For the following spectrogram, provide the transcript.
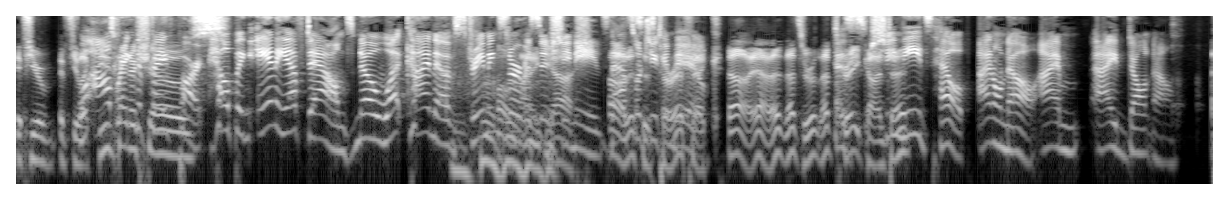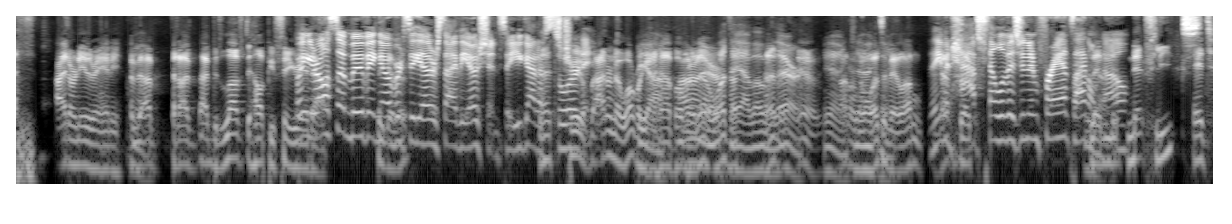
if you're if you Well, like I'll these bring kind the of faith shows. part, helping Annie F. Downs know what kind of oh streaming Oh services she needs. Oh, That's this what you can do. Oh yeah, that, that's that's great content. She needs help. I don't know. I'm. I don't know. I don't either, Annie. I- I- but I, I would love to help you figure But it you're also moving Together. over to the other side of the ocean, so you got to sort true. it. I don't know what we're Yeah, gonna have over there. I over don't know there. what they have over I don't- there. Yeah, Yeah, I don't know what's available. They even Netflix, have television in France. I don't Net- know. Netflix. It's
